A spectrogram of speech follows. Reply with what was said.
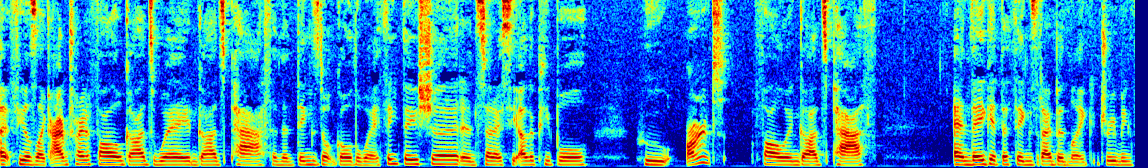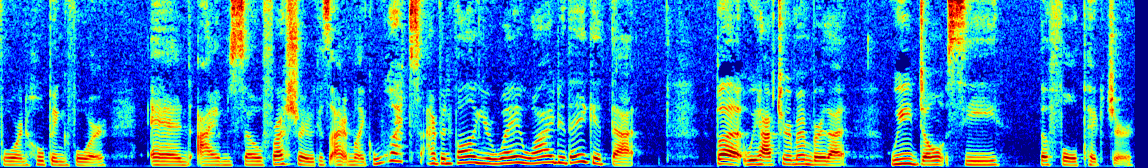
it feels like I'm trying to follow God's way and God's path, and then things don't go the way I think they should. And instead, I see other people who aren't following God's path and they get the things that I've been like dreaming for and hoping for. And I'm so frustrated because I'm like, what? I've been following your way. Why do they get that? But we have to remember that we don't see the full picture.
